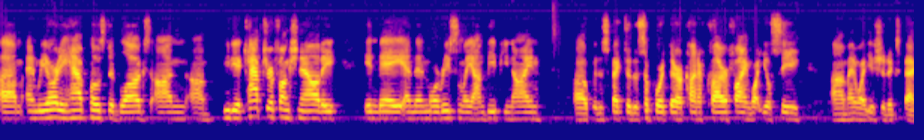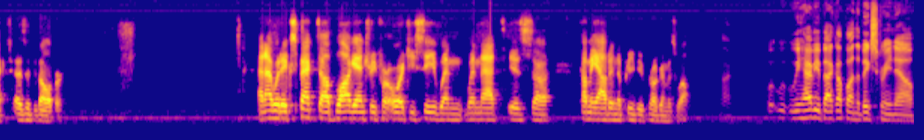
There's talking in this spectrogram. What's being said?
Um, and we already have posted blogs on um, media capture functionality in May, and then more recently on VP9 uh, with respect to the support there, kind of clarifying what you'll see um, and what you should expect as a developer. And I would expect a blog entry for ORTC when, when that is uh, coming out in the preview program as well. W- We have you back up on the big screen now,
